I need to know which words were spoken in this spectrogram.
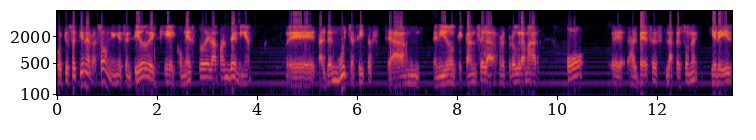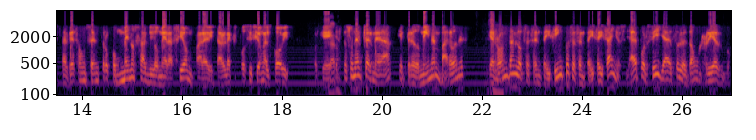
porque usted tiene razón en el sentido de que con esto de la pandemia, eh, tal vez muchas citas se han tenido que cancelar, reprogramar, o eh, a veces la persona quiere ir tal vez a un centro con menos aglomeración para evitar la exposición al COVID porque esta es una enfermedad que predomina en varones que rondan los 65, 66 años. Ya de por sí, ya eso les da un riesgo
